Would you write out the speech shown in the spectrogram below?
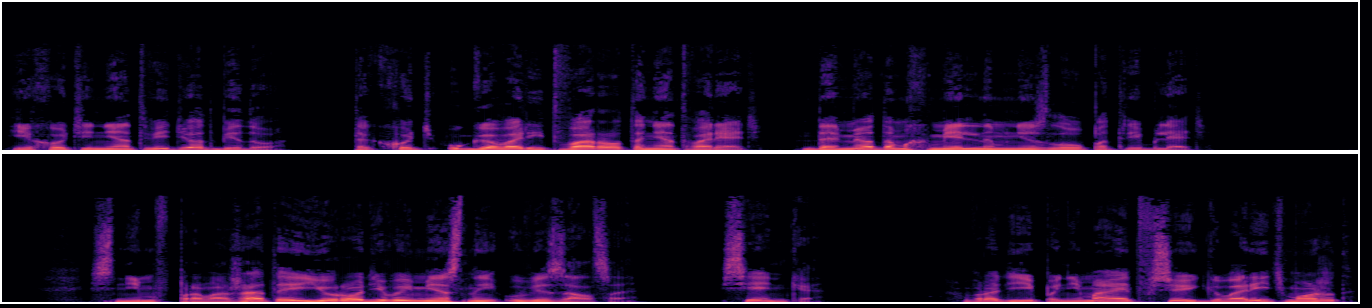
И хоть и не отведет беду, так хоть уговорит ворота не отворять, да медом хмельным не злоупотреблять. С ним в провожатые юродивый местный увязался. Сенька. Вроде и понимает все и говорить может,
